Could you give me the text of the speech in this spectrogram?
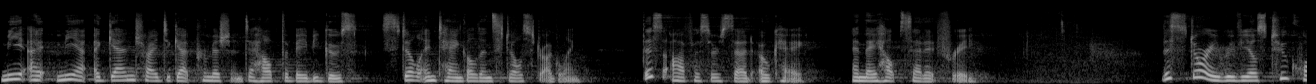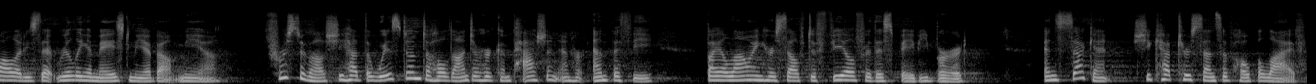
Mia, Mia again tried to get permission to help the baby goose still entangled and still struggling. This officer said, okay, and they helped set it free. This story reveals two qualities that really amazed me about Mia. First of all, she had the wisdom to hold on to her compassion and her empathy by allowing herself to feel for this baby bird. And second, she kept her sense of hope alive.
